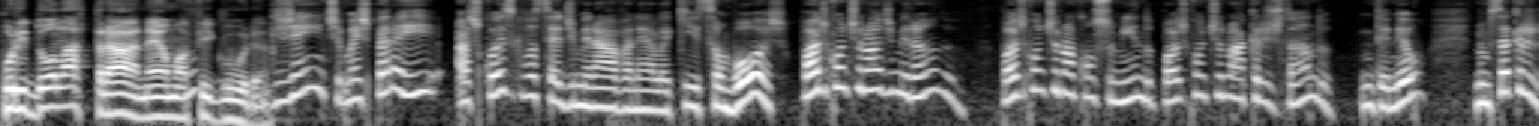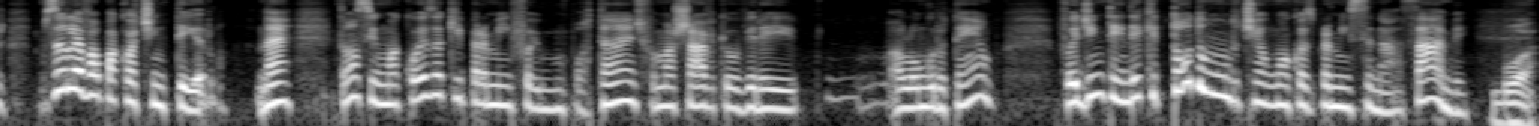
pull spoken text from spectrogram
por idolatrar, né, uma figura. Gente, mas espera aí, as coisas que você admirava nela que são boas, pode continuar admirando, pode continuar consumindo, pode continuar acreditando, entendeu? Não precisa acreditar, não precisa levar o pacote inteiro, né? Então assim, uma coisa que para mim foi importante, foi uma chave que eu virei ao longo do tempo, foi de entender que todo mundo tinha alguma coisa para me ensinar, sabe? Boa.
